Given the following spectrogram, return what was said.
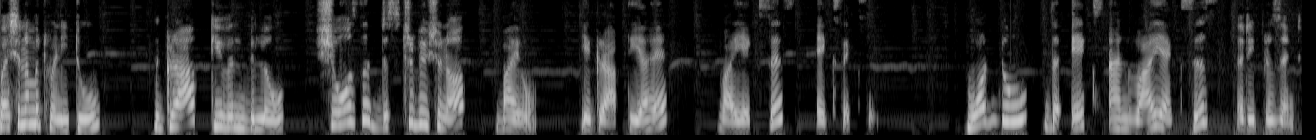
Question number 22 the graph given below shows the distribution of biome ये ग्राफ दिया है y axis x axis what do the x and y axis represent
